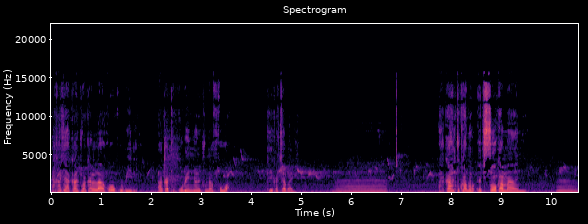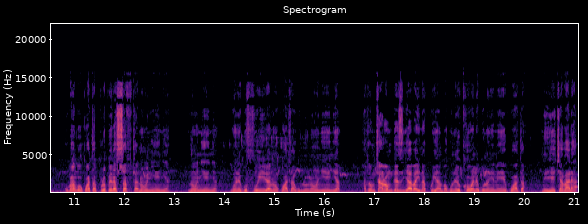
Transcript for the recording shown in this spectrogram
akati akantu akalala akokubiri akatukuba ennyo ne tunafuwa. Ke kakyabali akantu kano ekisooka maanyi. Kubanga okwata propera safta n'onyeenya n'onyeenya gwo ne gufuuyira n'okwata guno n'onyeenya kati omukyalo omugezi yaba alina kukuyamba guno yekukowa ne guno ye neyeekwata neyeekyabala.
